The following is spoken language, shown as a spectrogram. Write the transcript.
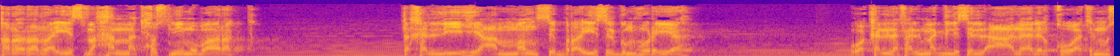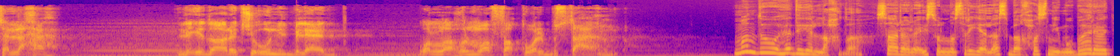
قرر الرئيس محمد حسني مبارك تخليه عن منصب رئيس الجمهورية وكلف المجلس الأعلى للقوات المسلحة لإدارة شؤون البلاد. والله الموفق والمستعان. منذ هذه اللحظة صار الرئيس المصري الأسبق حسني مبارك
